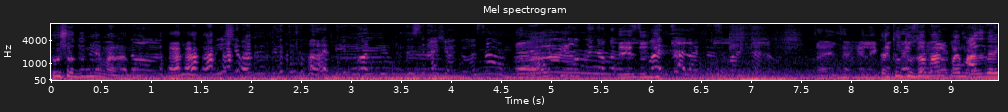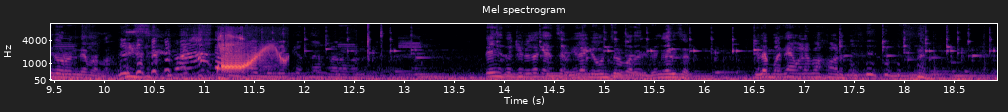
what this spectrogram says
तू शोधून दे मला आता. मी शोधून देते तुला आधी, मग मी दुसरा शोधू असं? नको, नको, ते तुझं तुझं- बंद झालं, तुझं बंद झालं. साहिल सांगेल तर तू तुझं परवडत. पण माझं तरी करून दे मला. ते हिचं चिडूचं कॅन्सर हिला घेऊन चल परत रिटर्न घरी चल. तिला बन्या मला बघ आवडतो.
